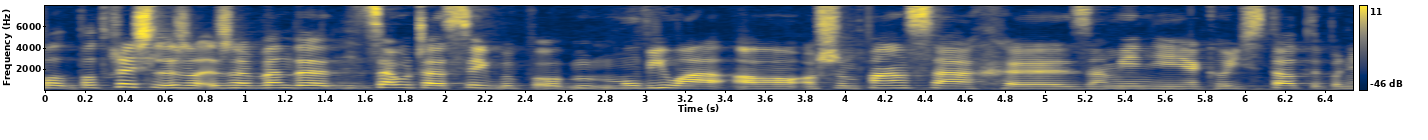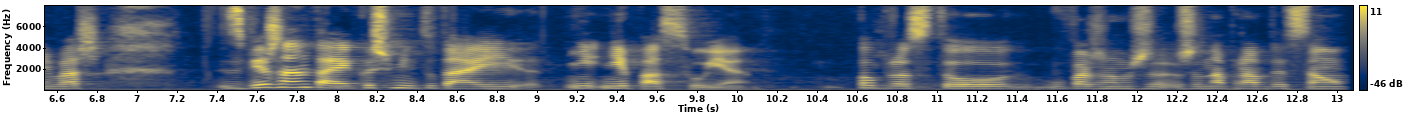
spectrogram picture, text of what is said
Po, podkreślę, że, że będę cały czas jakby mówiła o, o szympansach, e, zamienię jako istoty, ponieważ zwierzęta jakoś mi tutaj nie, nie pasuje po prostu uważam, że, że naprawdę są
